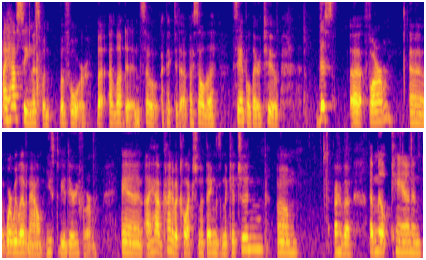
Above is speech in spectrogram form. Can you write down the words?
I have seen this one before, but I loved it, and so I picked it up. I saw the sample there too. This uh, farm, uh, where we live now, used to be a dairy farm and I have kind of a collection of things in the kitchen. Um, I have a, a milk can and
